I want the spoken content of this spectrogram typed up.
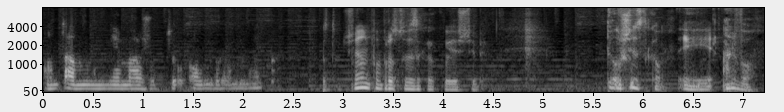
On tam nie ma rzutu obronnego. Czyli on po prostu wyskakuje z ciebie. To wszystko. Yy, Alwo,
